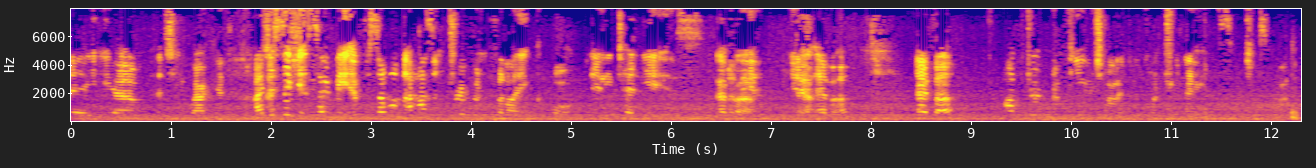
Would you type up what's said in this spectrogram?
a, um, a G-Wagon. I just think it's so neat, and for someone that hasn't driven for like, what, nearly 10 years? Ever. I mean, yeah, ever. Ever. I've driven a few times in country lanes, which is fun.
